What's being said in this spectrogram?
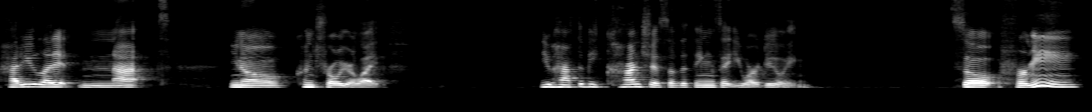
How do you let it not, you know, control your life? You have to be conscious of the things that you are doing. So for me,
